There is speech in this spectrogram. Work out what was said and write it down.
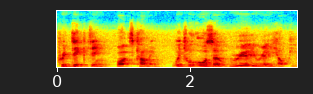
predicting what's coming, which will also really, really help you.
